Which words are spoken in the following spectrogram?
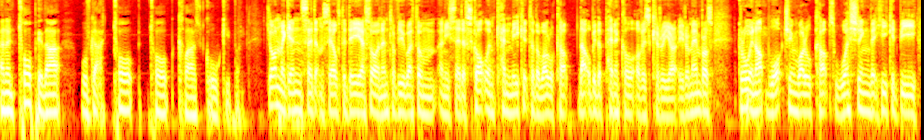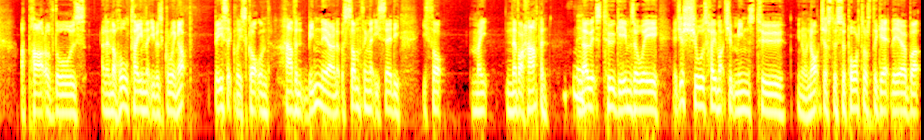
And on top of that, we've got a top, top class goalkeeper. John McGinn said it himself today. I saw an interview with him, and he said if Scotland can make it to the World Cup, that will be the pinnacle of his career. He remembers growing up watching World Cups, wishing that he could be a part of those. And in the whole time that he was growing up, basically Scotland haven't been there. And it was something that he said he, he thought might never happen. Yeah. Now it's two games away. It just shows how much it means to, you know, not just the supporters to get there, but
